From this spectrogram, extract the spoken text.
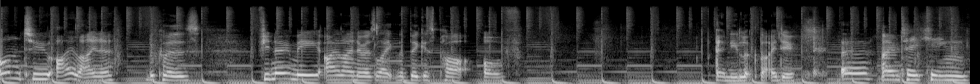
Onto eyeliner, because if you know me, eyeliner is like the biggest part of any look that I do. Uh, I'm taking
